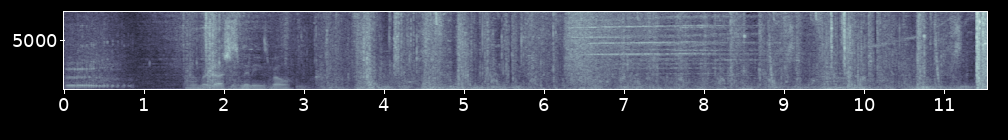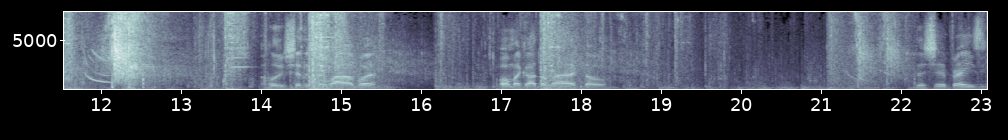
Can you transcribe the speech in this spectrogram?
Oh my gosh, these minis, bro. Holy shit, this shit wild, boy. Oh my god, the lag, though. This shit crazy.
